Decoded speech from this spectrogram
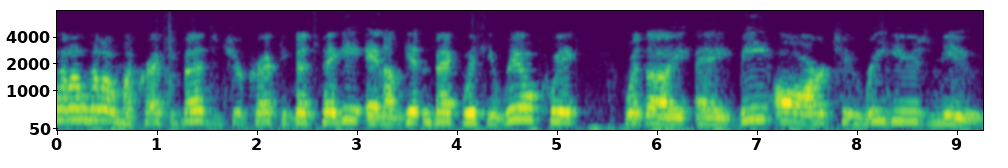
Hello, hello, my crafty buds. It's your crafty bud Peggy, and I'm getting back with you real quick with a, a VR to reuse Muse.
